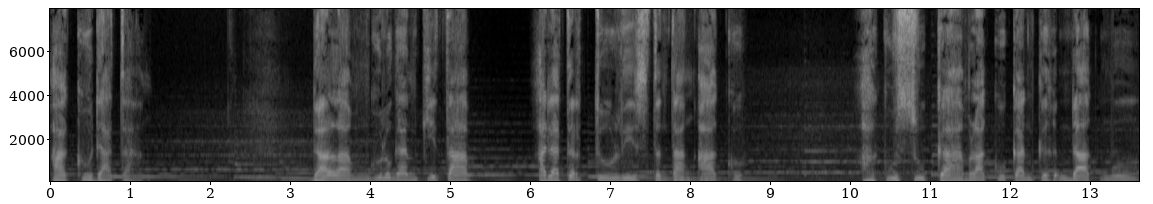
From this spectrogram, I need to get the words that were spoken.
Aku datang. Dalam gulungan kitab ada tertulis tentang aku. Aku suka melakukan kehendakmu,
